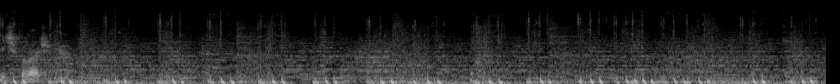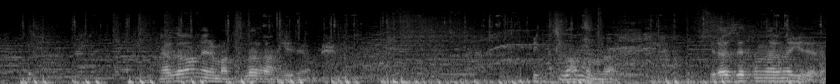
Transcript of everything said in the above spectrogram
Hiç bulaşmıyor. Nerede lan benim atlılar han geliyormuş. Bitti lan bunlar. Biraz yakınlarına girelim.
